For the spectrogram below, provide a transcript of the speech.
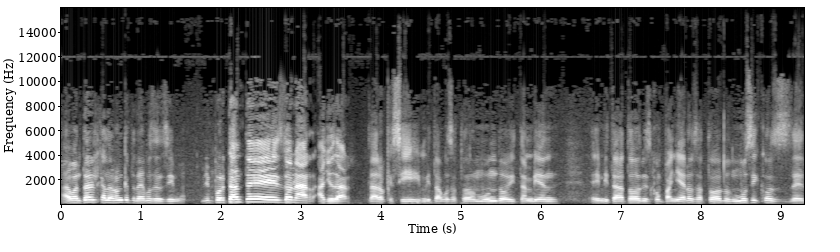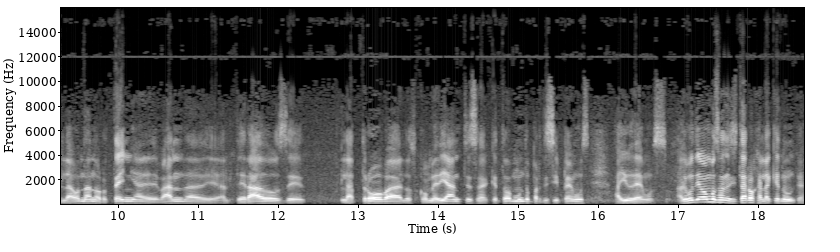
aguantar el calorón que tenemos encima. Lo importante es donar, ayudar. Claro que sí, invitamos a todo el mundo y también invitar a todos mis compañeros, a todos los músicos de la onda norteña, de banda, de alterados, de la trova, los comediantes, a que todo el mundo participemos, ayudemos. Algún día vamos a necesitar, ojalá que nunca.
